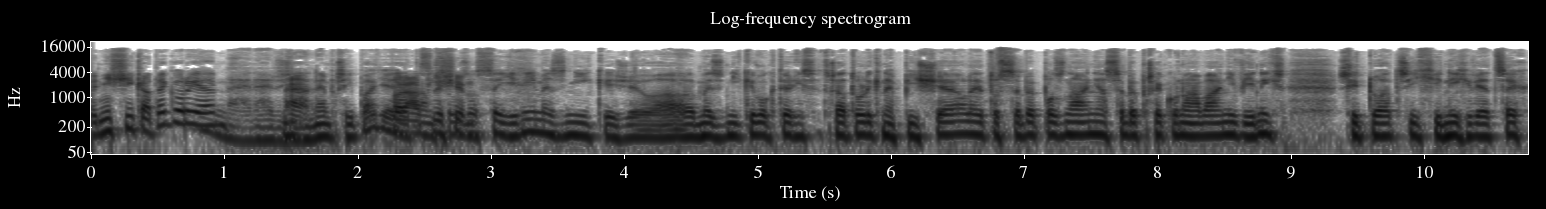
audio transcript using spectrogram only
eh, nižší kategorie? Ne, ne, v žádném ne. případě. To rád Tam slyším. jsou zase jiný mezníky, že jo, a mezníky, o kterých se třeba tolik nepíše, ale je to sebepoznání a sebepřekonávání v jiných situacích, jiných věcech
